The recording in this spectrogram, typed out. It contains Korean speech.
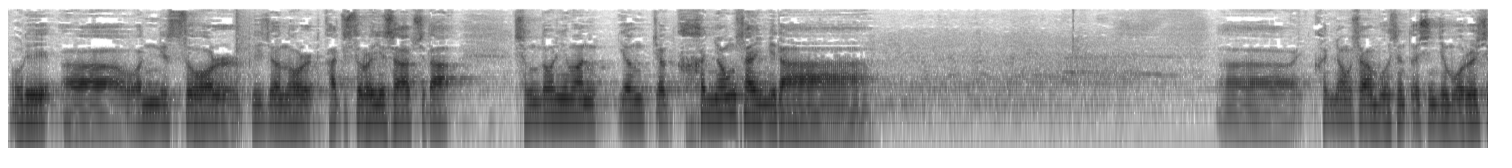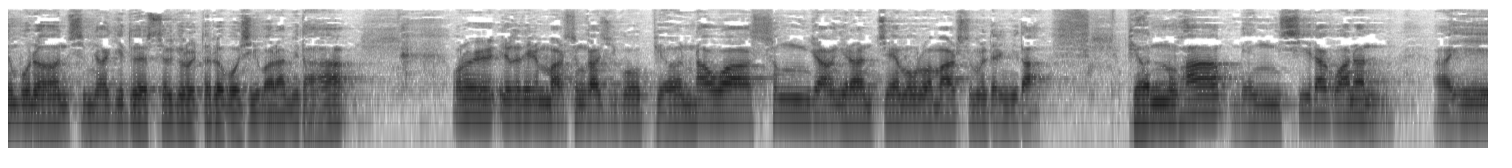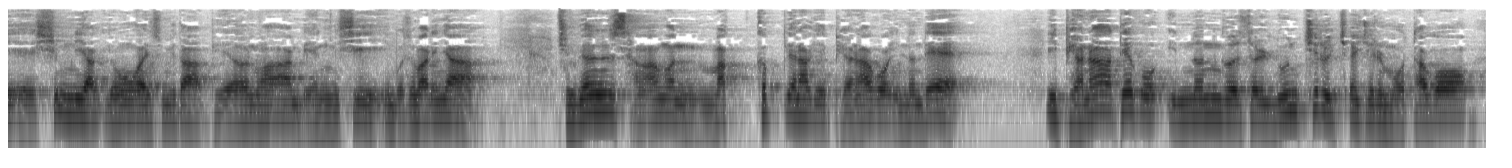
우리 어, 원리스홀, 비전홀 같이 서로 인사합시다. 성도님은 영적 큰 용사입니다. 어, 큰 용사가 무슨 뜻인지 모르신 분은 심야기도의 설교를 들어보시기 바랍니다. 오늘 읽어드린 말씀 가지고 변화와 성장이란 제목으로 말씀을 드립니다. 변화 맹시라고 하는 아, 이 심리학 용어가 있습니다. 변화 맹시 무슨 말이냐? 주변 상황은 막 급변하게 변하고 있는데 이 변화되고 있는 것을 눈치를 채지를 못하고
